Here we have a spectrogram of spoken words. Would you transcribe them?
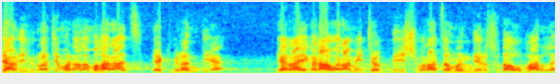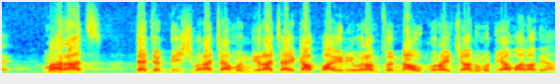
त्यावेळी हिरोजी म्हणाला महाराज एक विनंती आहे. या रायगडावर आम्ही जगदीश्वराचं मंदिर सुद्धा उभारलंय. महाराज त्या जगदीश्वराच्या मंदिराच्या एका पायरीवर आमचं नाव कोरायची अनुमती आम्हाला द्या.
